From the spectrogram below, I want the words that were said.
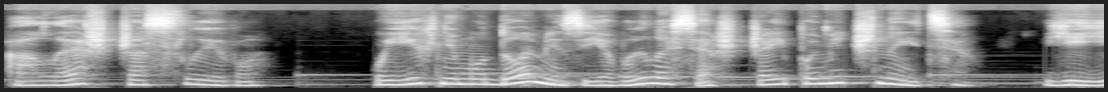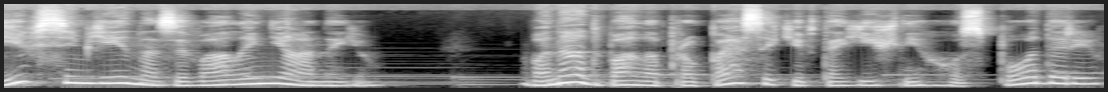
але щасливо. У їхньому домі з'явилася ще й помічниця. Її в сім'ї називали нянею. Вона дбала про песиків та їхніх господарів,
